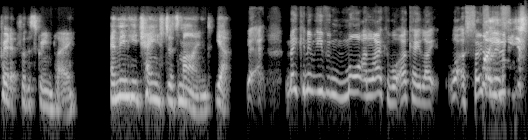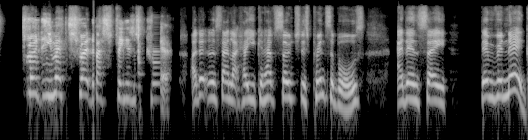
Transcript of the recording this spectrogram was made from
credit for the screenplay, and then he changed his mind. Yeah, yeah, making him even more unlikable. Okay, like what a socialist. Well, you just wrote, he just wrote the best thing in his career. I don't understand like how you can have socialist principles and then say then renege.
